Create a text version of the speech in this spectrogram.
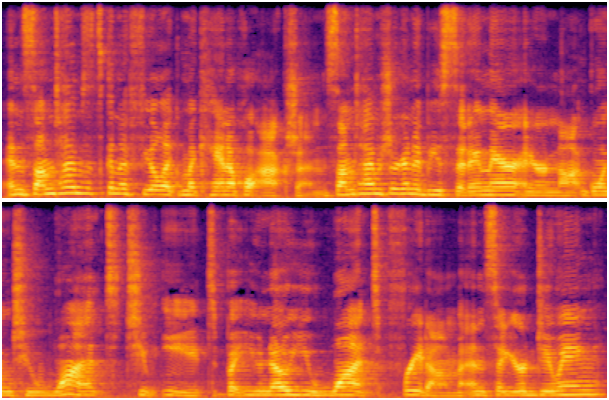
And sometimes it's going to feel like mechanical action. Sometimes you're going to be sitting there and you're not going to want to eat, but you know you want freedom. And so you're doing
